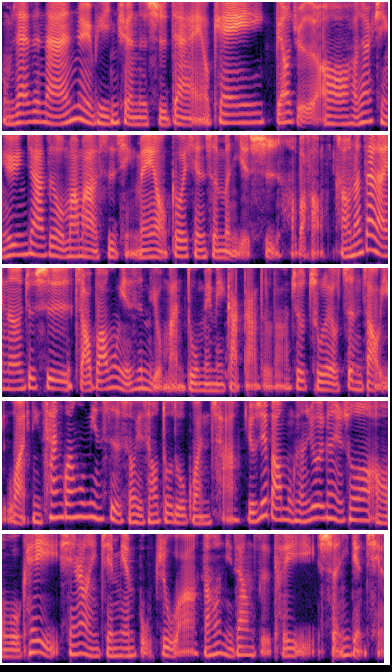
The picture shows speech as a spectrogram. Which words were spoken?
我们现在是男女平权的时代，OK？不要觉得哦，好像请育婴假只有妈妈的事情，没有，各位先生们也是，好不好？好，那再来呢，就是找保姆也是有蛮多美美嘎嘎的啦。就除了有证照以外，你参观或面试的时候也是要多多观察。有些保姆可能就会跟你说，哦，我可以先让你减免补助啊，然后你这样子可以省一点钱。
